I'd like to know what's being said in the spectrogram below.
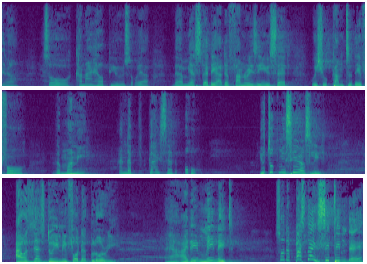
you know, so, can I help you? So, yeah. Um, yesterday at the fundraising, you said we should come today for the money. And the guy said, Oh, you took me seriously. I was just doing it for the glory. Yeah, I didn't mean it. So the pastor is sitting there.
